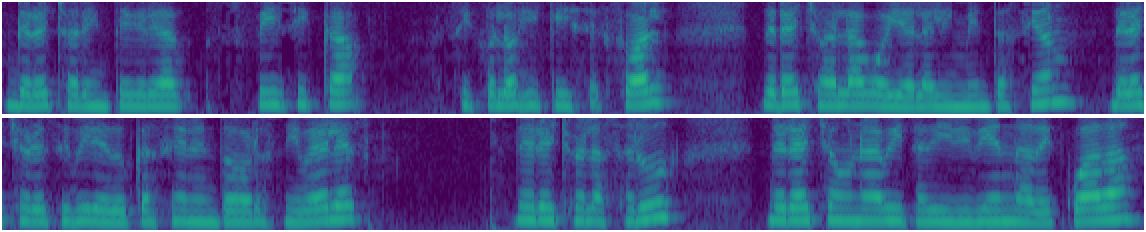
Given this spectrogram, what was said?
derecho a la integridad física, psicológica y sexual, derecho al agua y a la alimentación, derecho a recibir educación en todos los niveles, derecho a la salud, derecho a un hábitat y vivienda adecuada,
